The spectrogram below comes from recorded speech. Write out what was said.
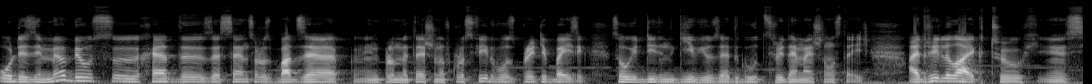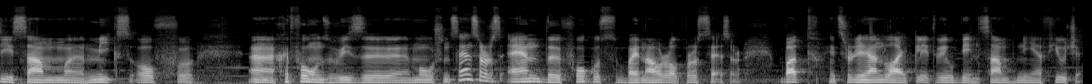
Audeze Mobius uh, had uh, the sensors, but the implementation of crossfeed was pretty basic, so it didn't give you that good three-dimensional stage. I'd really like to uh, see some uh, mix of uh, headphones with uh, motion sensors and the focus binaural processor. But it's really unlikely it will be in some near future.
